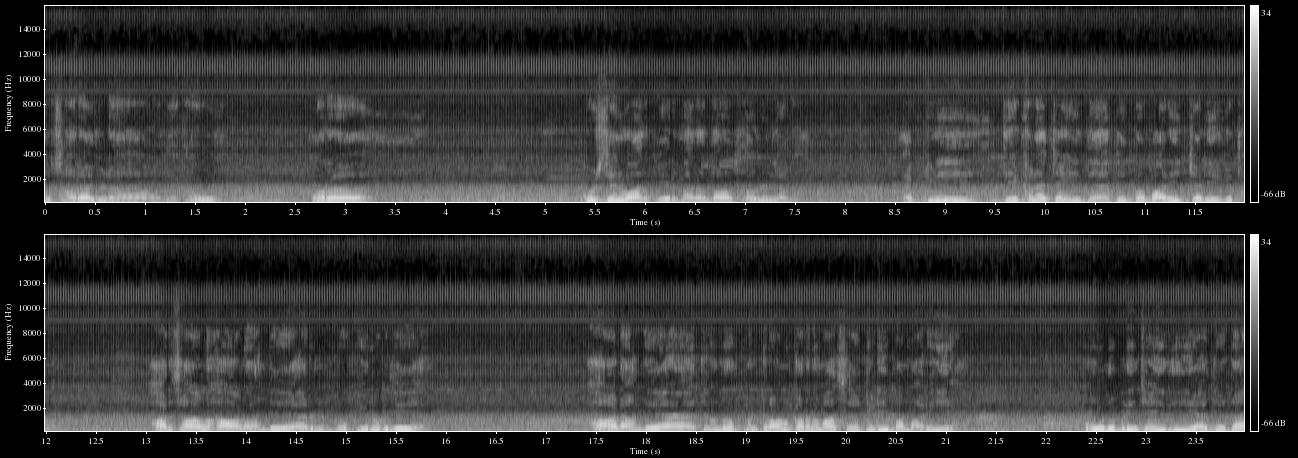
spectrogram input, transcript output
ਉਹ ਸਾਰਾ ਜਿਹੜਾ ਉਹ ਦੇਖਾਂਗੇ। ਔਰ ਕੁਝ ਦਿਨ ਬਾਅਦ ਫਿਰ ਮੈਂ ਰੰਧਾਵਾ ਸਾਹਿਬ ਨੂੰ ਜਾਣਾ। ਐਕਚੁਅਲੀ ਦੇਖਣਾ ਚਾਹੀਦਾ ਹੈ ਕਿ ਬਿਮਾਰੀ ਚਲੀ ਕਿੱਥੋਂ। ਹਰ ਸਾਲ ਹਾੜ ਆਉਂਦੇ ਆ, ਲੋਕੀ ਰੁੜਦੇ ਆ। ਹੜ੍ਹ ਆਉਂਦੇ ਆ ਤੇ ਉਹਨੂੰ ਕੰਟਰੋਲ ਕਰਨ ਵਾਸਤੇ ਜਿਹੜੀ ਬਿਮਾਰੀ ਹੈ ਉਹ ਲੱਭਣੀ ਚਾਹੀਦੀ ਆ। ਜਿੱਦਾਂ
